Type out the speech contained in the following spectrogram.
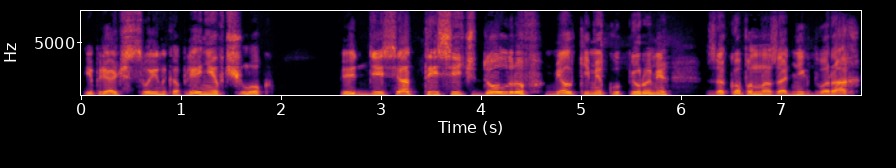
и прячут свои накопления в чулок. Пятьдесят тысяч долларов мелкими купюрами закопан на задних дворах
